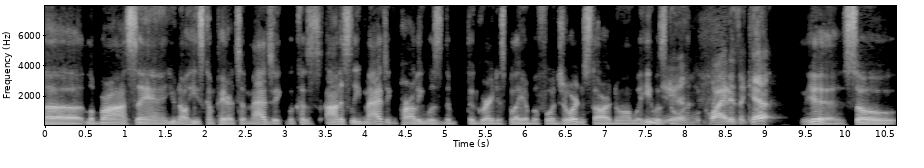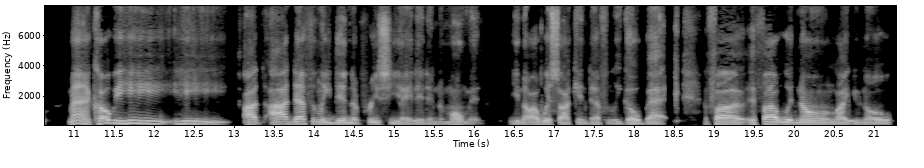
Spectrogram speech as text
uh LeBron saying, you know, he's compared to Magic because honestly, Magic probably was the, the greatest player before Jordan started doing what he was yeah, doing. quiet as a cat. Yeah. So man, Kobe, he he I I definitely didn't appreciate it in the moment. You know, I wish I can definitely go back. If I if I would known like, you know,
